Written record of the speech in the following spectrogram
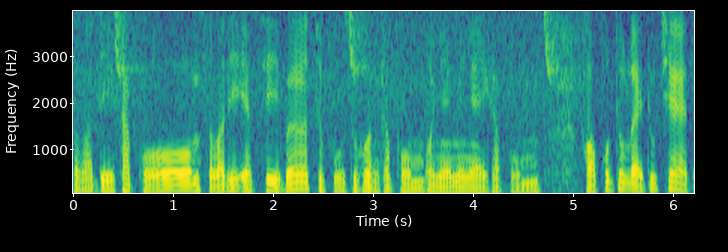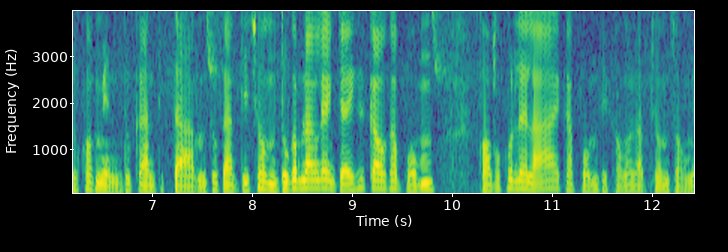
สวัสดีครับผม สวัสดี FC เบิร์ดสุผูสุคนครับผมพ่อใหญ่แม่ใหญ่ครับผม ขอบคุณทุกไลค์ทุกแชร์ทุกคอมเมนต์ทุกการติดตาม ทุกการติชม ทุกกำลังแรงใจคือเก่าครับผม ขอบพระคุณหลาย ๆ ครับผมที่เขามารับชมสองเม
